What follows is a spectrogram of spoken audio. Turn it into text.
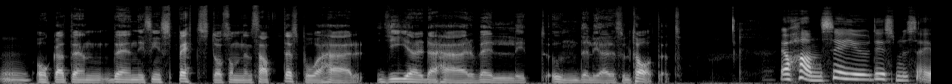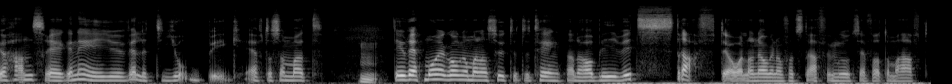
Mm. Och att den, den i sin spets då som den sattes på här ger det här väldigt underliga resultatet. Ja, hans är ju, det som du säger, hans regeln är ju väldigt jobbig eftersom att Mm. det är ju rätt många gånger man har suttit och tänkt när det har blivit straff då eller någon har fått straff emot sig för att de har haft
